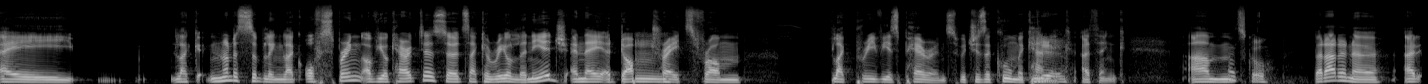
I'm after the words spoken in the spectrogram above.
a like not a sibling, like offspring of your character. So it's like a real lineage, and they adopt Hmm. traits from like previous parents, which is a cool mechanic, I think. Um, That's cool. but I don't know. I,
